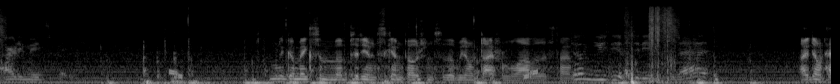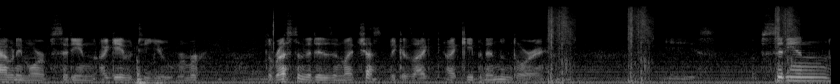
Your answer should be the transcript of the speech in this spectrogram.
I already made space. I'm gonna go make some obsidian skin potions so that we don't die from lava this time. Don't use the obsidian for that. I don't have any more obsidian. I gave it to you, remember? The rest of it is in my chest because I, I keep an inventory. Yes. Obsidian,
